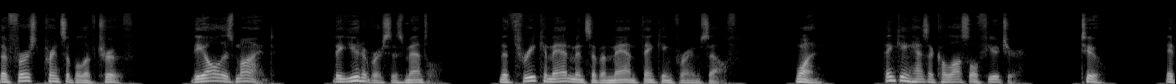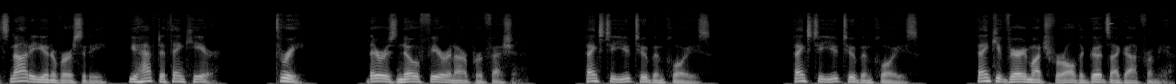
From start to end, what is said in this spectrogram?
The first principle of truth. The all is mind. The universe is mental. The three commandments of a man thinking for himself. 1. Thinking has a colossal future. 2. It's not a university, you have to think here. 3. There is no fear in our profession. Thanks to YouTube employees. Thanks to YouTube employees. Thank you very much for all the goods I got from you.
